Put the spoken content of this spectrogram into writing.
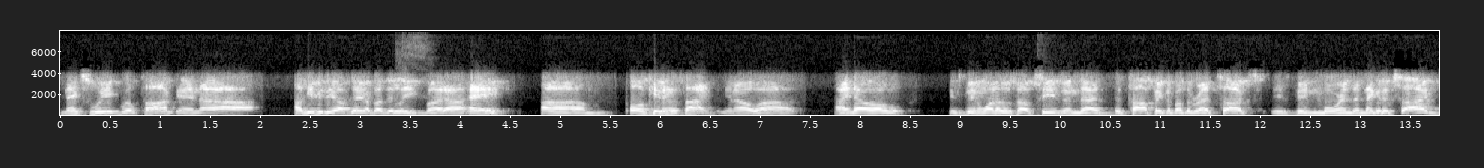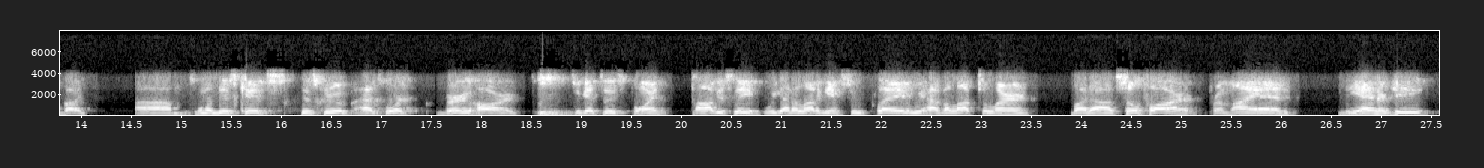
next week we'll talk and uh, I'll give you the update about the league. But uh, hey, um, all kidding aside, you know, uh, I know it's been one of those off season that the topic about the Red Sox has been more in the negative side, but um, you know, this kids, this group has worked very hard to get to this point. Obviously, we got a lot of games to play. We have a lot to learn, but uh, so far, from my end, the energy,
